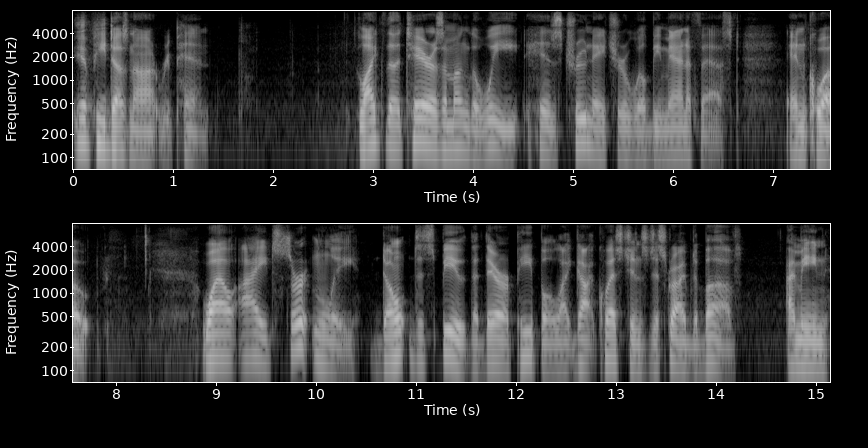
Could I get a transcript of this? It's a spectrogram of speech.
if he does not repent. Like the tares among the wheat, his true nature will be manifest. End quote. While I certainly don't dispute that there are people like Got Questions described above, I mean,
